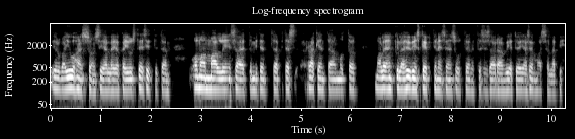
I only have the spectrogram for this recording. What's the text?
Ylva Johansson siellä, joka just esitti tämän oman mallinsa, että miten tätä pitäisi rakentaa, mutta mä olen kyllä hyvin skeptinen sen suhteen, että se saadaan vietyä jäsenmaissa läpi.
